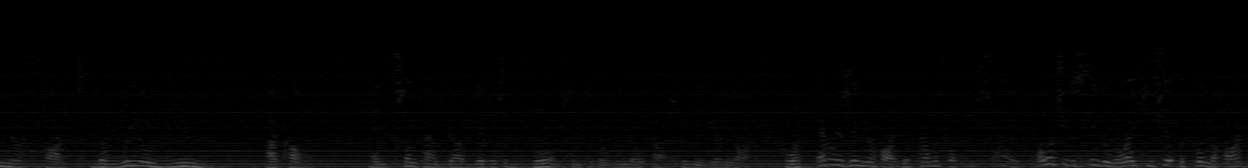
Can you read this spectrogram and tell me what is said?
In your heart, the real you, I call it. And sometimes God gives us a glimpse into the real us, who we really are. Whatever is in your heart determines what you say. I want you to see the relationship between the heart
